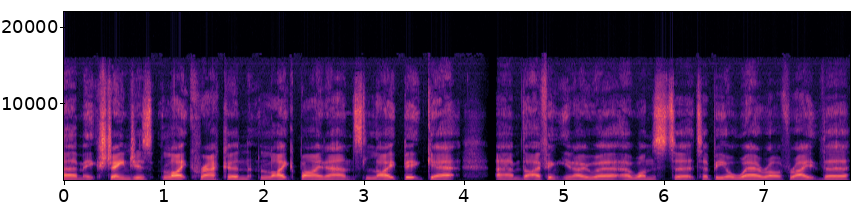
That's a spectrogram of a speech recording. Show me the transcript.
um, exchanges like Kraken, like Binance, like BitGet um, that I think you know are ones to to be aware of. Right, the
